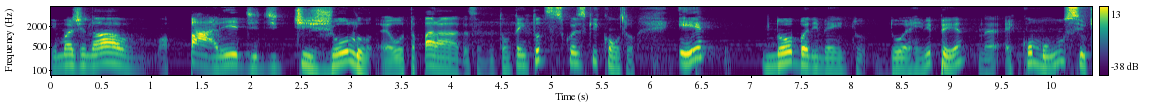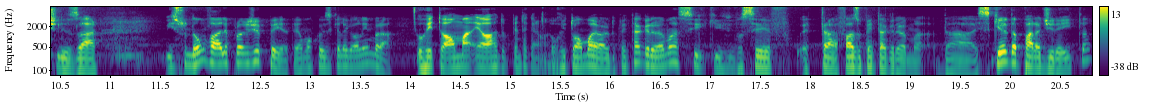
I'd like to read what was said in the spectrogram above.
Imaginar uma parede de tijolo é outra parada. Então tem todas essas coisas que contam. E no banimento do RMP, né, é comum se utilizar. Isso não vale para o RGP, até é uma coisa que é legal lembrar. O ritual maior do pentagrama. O ritual maior do pentagrama, se que você faz o pentagrama da esquerda para a direita,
